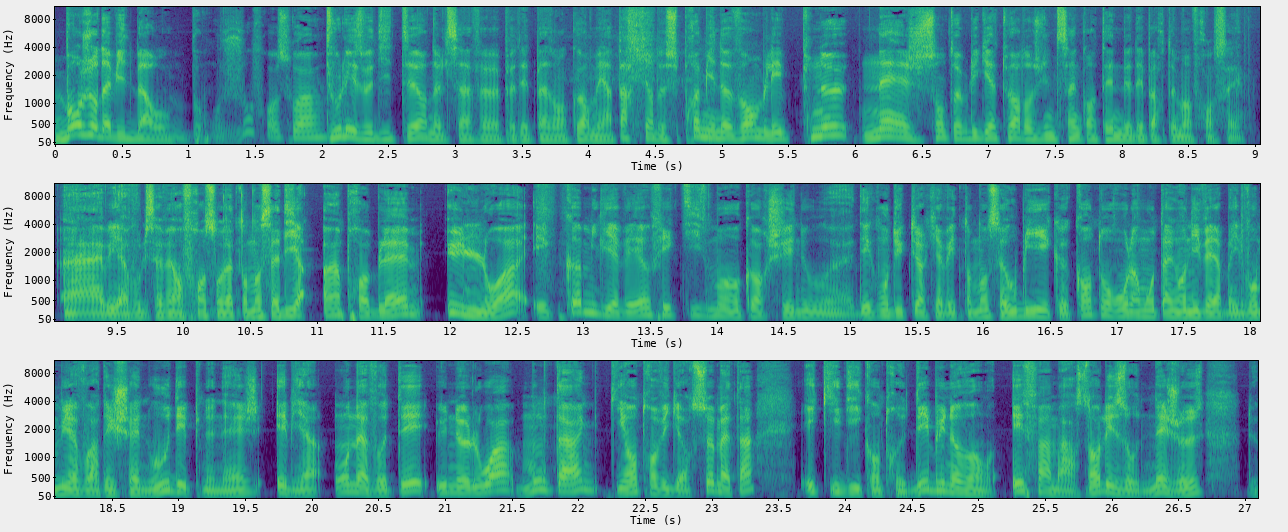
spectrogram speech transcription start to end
Bonjour David Barrault. Bonjour François. Tous les auditeurs ne le savent peut-être pas encore, mais à partir de ce 1er novembre, les pneus neige sont obligatoires dans une cinquantaine de départements français. Ah oui, ah, vous le savez, en France, on a tendance à dire un problème, une loi. Et comme il y avait effectivement encore chez nous euh, des conducteurs qui avaient tendance à oublier que quand on roule en montagne en hiver, bah, il vaut mieux avoir des chaînes ou des pneus neige, eh bien, on a voté une loi montagne qui entre en vigueur ce matin et qui dit qu'entre début novembre et fin mars, dans les zones neigeuses de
